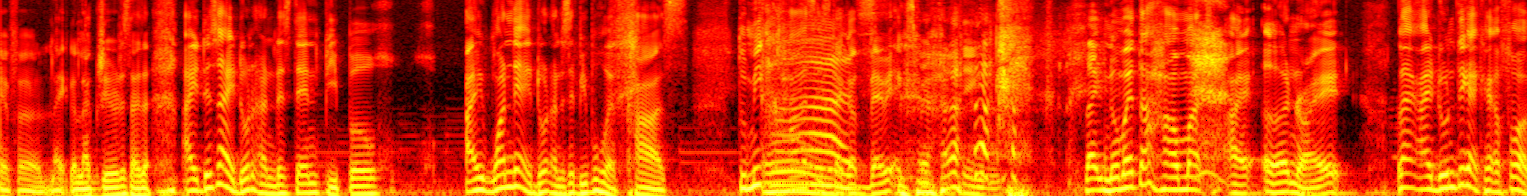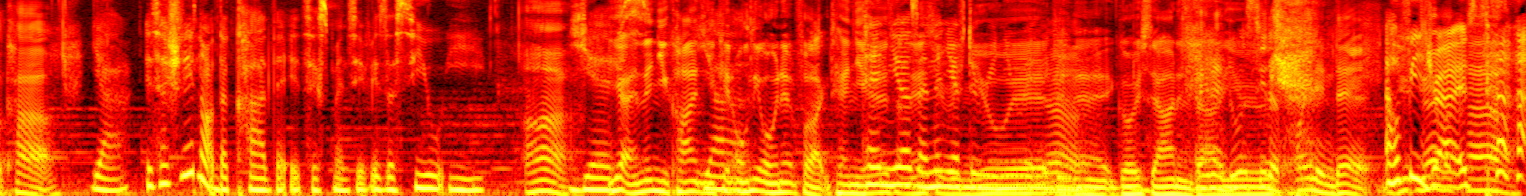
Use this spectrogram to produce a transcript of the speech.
have a like a luxurious lifestyle. I just I don't understand people. who- I one day I don't understand people who have cars. To me, cars is like a very expensive thing. like no matter how much I earn, right? Like I don't think I can afford a car. Yeah, it's actually not the car that it's expensive. It's a COE. Ah. Yes. Yeah, and then you can't. You can only own it for like ten years. 10 years and then you have to renew it and then it goes down in And I don't see the point in that. Alfie You- you have a drives. car.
